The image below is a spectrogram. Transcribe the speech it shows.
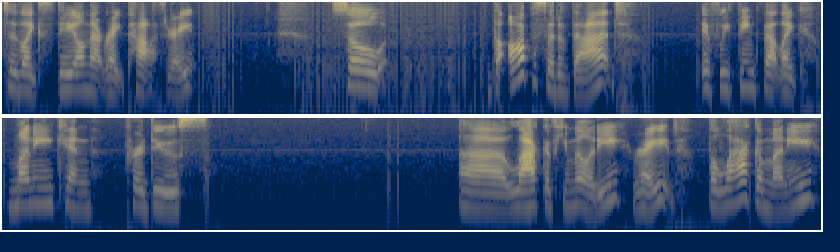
to like stay on that right path, right? So the opposite of that, if we think that like money can produce a lack of humility, right? the lack of money,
